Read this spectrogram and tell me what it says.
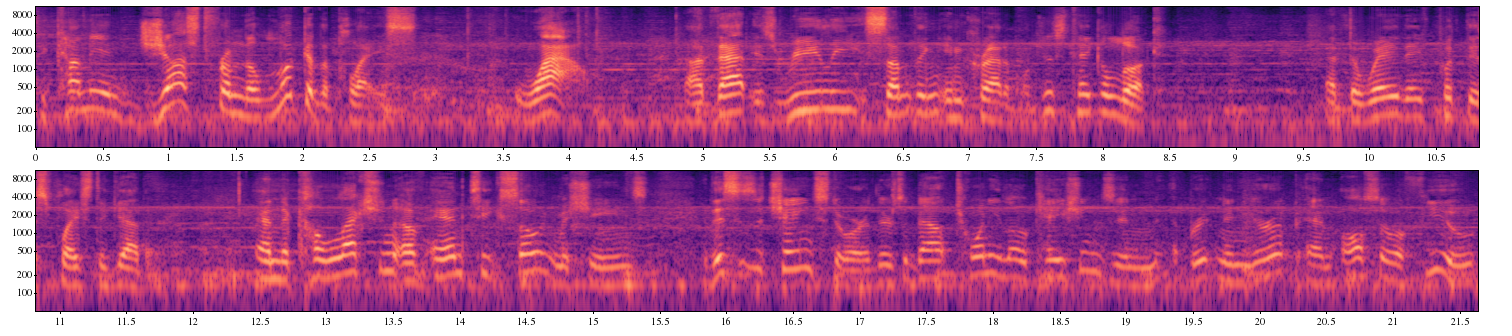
to come in just from the look of the place, wow. Uh, that is really something incredible. Just take a look at the way they've put this place together. And the collection of antique sewing machines, this is a chain store. There's about 20 locations in Britain and Europe and also a few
